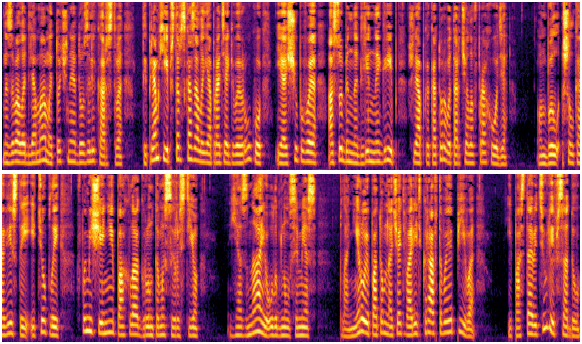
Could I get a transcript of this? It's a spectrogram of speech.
называла для мамы точная доза лекарства. «Ты прям хипстер», — сказала я, протягивая руку и ощупывая особенно длинный гриб, шляпка которого торчала в проходе. Он был шелковистый и теплый, в помещении пахло грунтом и сыростью. «Я знаю», — улыбнулся Месс, — «планирую потом начать варить крафтовое пиво и поставить улей в саду».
